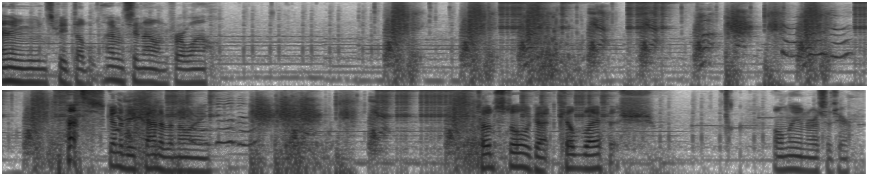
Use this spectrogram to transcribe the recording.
Enemy movement speed doubled. I haven't seen that one for a while. That's gonna be kind of annoying. Toadstool got killed by a fish. Only in Recettear. Went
